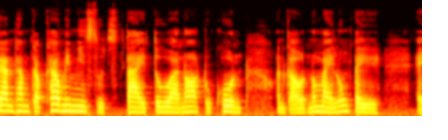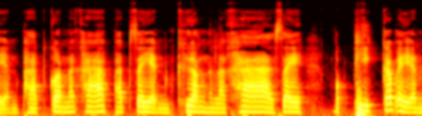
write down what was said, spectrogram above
การทำกับข้าวไม่มีสูตรสไตล์ตัวเนาะทุกคนอ่อนก็เอาน้ำไม้ลงไป ไออันพัดก่อนนะคะพัดใส่อันเครื่องหันละค่ะใส่บักพริกกับไออัน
